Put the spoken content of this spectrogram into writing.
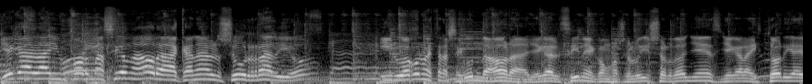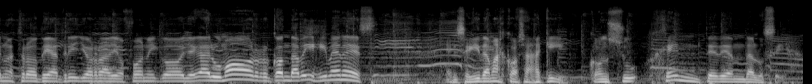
Llega la información ahora a Canal Sur Radio. Y luego nuestra segunda hora. Llega el cine con José Luis Ordóñez, llega la historia y nuestro teatrillo radiofónico, llega el humor con David Jiménez. Enseguida más cosas aquí, con su gente de Andalucía.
